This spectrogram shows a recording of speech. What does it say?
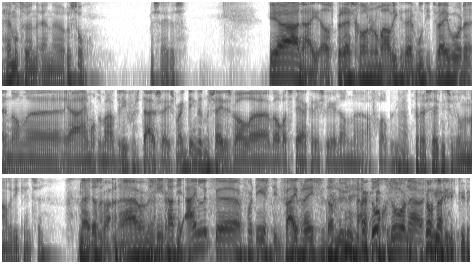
Hamilton en Russell. Mercedes. Ja, nee, als Perez gewoon een normaal weekend heeft, moet hij twee worden. En dan uh, ja, Hamilton maar op drie voor zijn thuisrace. Maar ik denk dat Mercedes wel, uh, wel wat sterker is weer dan uh, afgelopen weekend. Ja, Perez heeft niet zoveel normale weekends, hè? Nee, dat is waar. nou, maar misschien gaat hij eindelijk voor het eerst in vijf races dan nu ja. toch door naar toch Q3. Naar Q3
